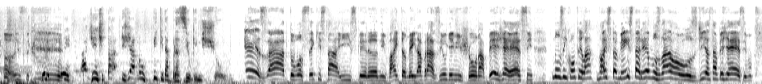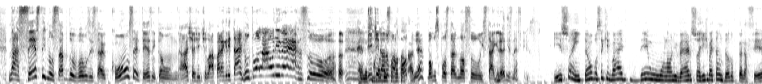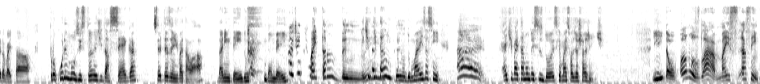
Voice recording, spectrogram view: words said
a gente tá já no pique da Brasil Game Show. Exato, você que está aí esperando e vai também na Brasil Game Show, na BGS, nos encontre lá. Nós também estaremos lá os dias na BGS. Na sexta e no sábado vamos estar com certeza, então acha a gente lá para gritar junto, olá universo! É, e tirar uma foto, né? Vamos postar no nosso Instagram, né, Sirius? Isso aí, então você que vai, dê um Olá Universo, a gente vai estar tá andando pela feira, vai estar. Tá... Procure nos stands da SEGA, certeza a gente vai estar tá lá da Nintendo também. A gente vai estar tá andando. A gente vai estar tá andando, mas assim, ah, a gente vai estar tá num desses dois que é mais fácil de achar a gente. Então, vamos lá, mas assim,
